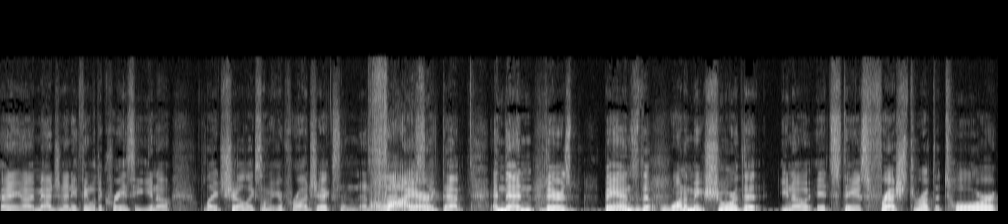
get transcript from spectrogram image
I, I, imagine anything with a crazy, you know, light show like some of your projects and, and all Fire. that, like that. And then there's bands that want to make sure that you know it stays fresh throughout the tour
